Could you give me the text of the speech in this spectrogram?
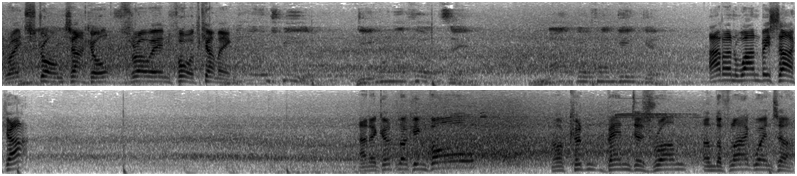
Great strong tackle, throw in forthcoming. Aaron Wan-Bissaka. And a good-looking ball. Well, couldn't bend his run, and the flag went up.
